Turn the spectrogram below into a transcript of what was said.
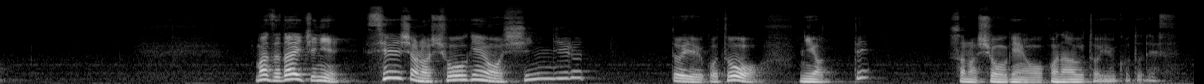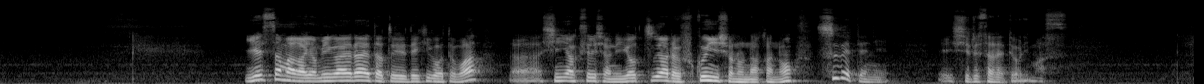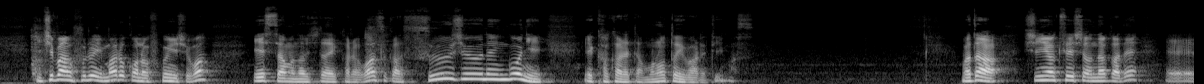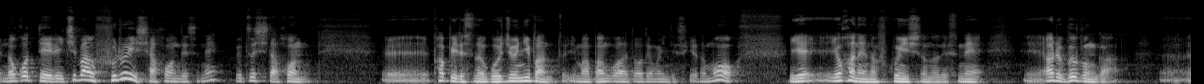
まず第一に、聖書の証言を信じるということによって、その証言を行うということです。イエス様がよみがえられたという出来事は、新約聖書に4つある福音書の中の全てに記されております。一番古いマルコの福音書は、イエス様の時代からわずか数十年後に書かれたものと言われています。また、新約聖書の中で残っている一番古い写本ですね、写した本。えパピルスの52番という、まあ、番号はどうでもいいんですけれども、ヨハネの福音書のですね、ある部分が、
